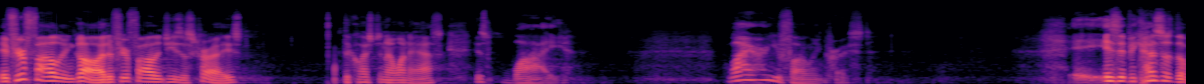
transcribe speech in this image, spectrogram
if you're following God, if you're following Jesus Christ, the question I want to ask is why? Why are you following Christ? Is it because of the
